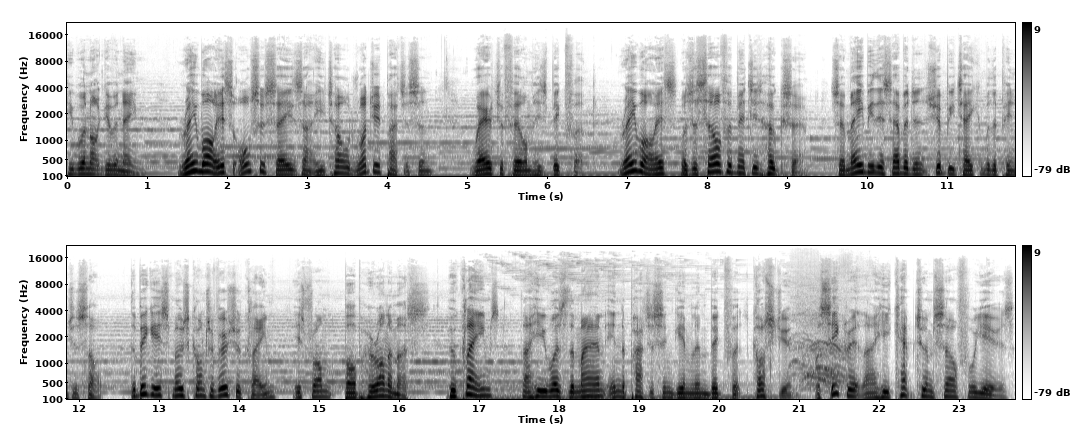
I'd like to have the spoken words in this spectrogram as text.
he will not give a name. Ray Wallace also says that he told Roger Patterson where to film his Bigfoot. Ray Wallace was a self admitted hoaxer so maybe this evidence should be taken with a pinch of salt. The biggest, most controversial claim is from Bob Hieronymus, who claims that he was the man in the Patterson Gimlin Bigfoot costume, a secret that he kept to himself for years,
